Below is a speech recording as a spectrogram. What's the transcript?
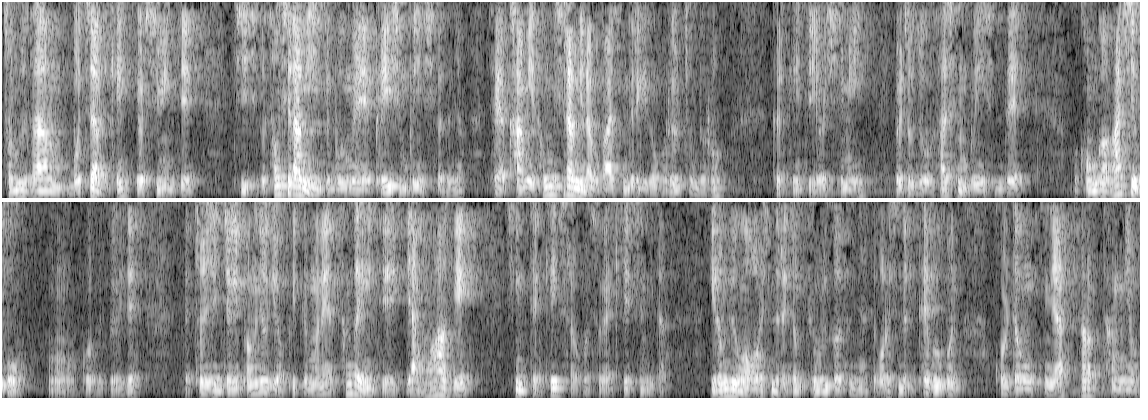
젊은 사람 못지않게 열심히 이제 지시고 성실함이 이제 몸에 배이신 분이시거든요. 제가 감히 성실함이라고 말씀드리기도 어려울 정도로 그렇게 이제 열심히 열정적으로 사시는 분이신데 뭐 건강하시고 어, 그리고 또 이제 전신적인 병력이 없기 때문에 상당히 이제 양호하게 식립된 케이스라고 볼 수가 있겠습니다. 이런 경우 어르신들이 좀 드물거든요. 어르신들은 대부분 골다공 증약, 혈압, 당뇨,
